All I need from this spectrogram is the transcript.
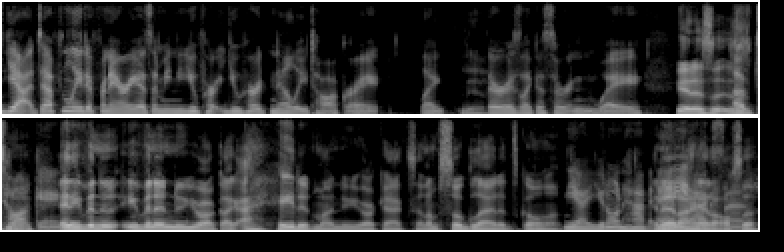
yeah. definitely different areas. I mean, you've heard you heard Nelly talk, right? Like, Yeah. there is like a certain way. Yeah, there's a, there's Of a talking. and even even in New York, like I hated my New York accent. I'm so glad it's gone. Yeah, you don't have and any then I had also,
